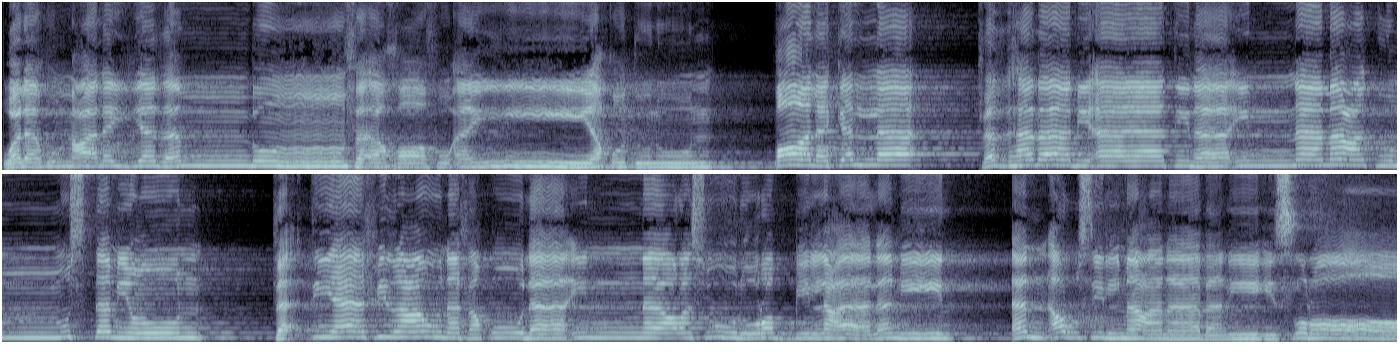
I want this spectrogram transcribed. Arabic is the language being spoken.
ولهم علي ذنب فأخاف أن يقتلون. قال كلا فاذهبا بآياتنا إنا معكم مستمعون. فأتيا فرعون فقولا إنا رسول رب العالمين. أن أرسل معنا بني إسرائيل.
